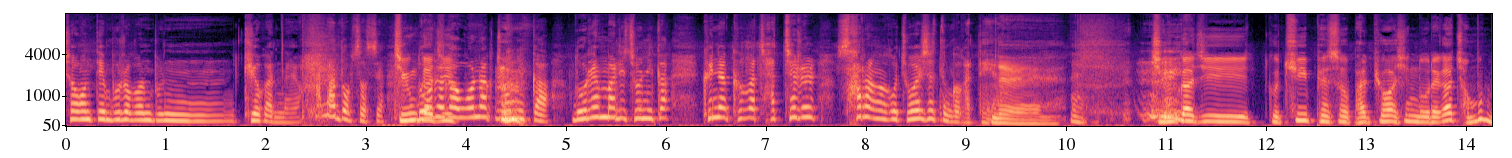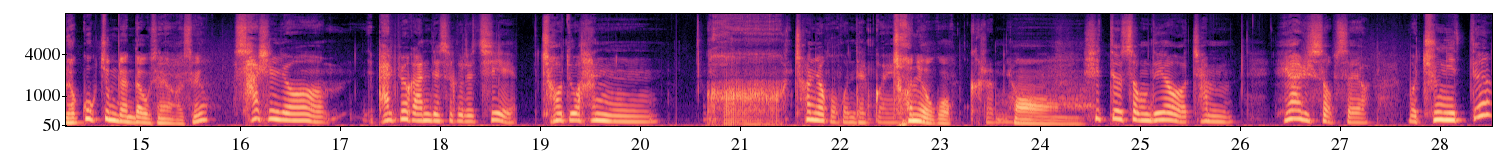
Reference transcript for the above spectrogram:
저한테 물어본 분 기억 안 나요. 하나도 없었어요. 지금까지- 노래가 워낙 좋으니까 노랫말이 좋으니까 그냥 그거 자체를 사랑하고 좋아하셨던 것 같아요. 네. 네. 지금까지 그 취입해서 발표하신 노래가 전부 몇 곡쯤 된다고 생각하세요? 사실요 발표가 안 돼서 그렇지 저도 한 어, 천여 곡은 될 거예요. 천여 곡. 그럼요. 어. 히트송도요 참 헤아릴 수 없어요. 뭐 중히트,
